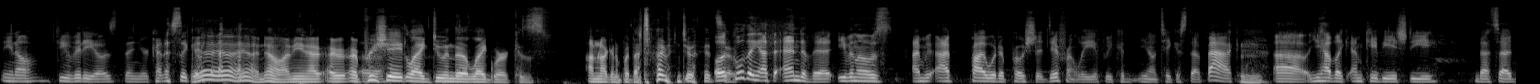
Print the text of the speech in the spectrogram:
you know, a few videos, then you're kind of sick Yeah, of it. yeah, yeah. No, I mean, I, I appreciate like doing the legwork because I'm not going to put that time into it. Well, so- the cool thing at the end of it, even though it was, I mean, I probably would have approached it differently if we could, you know, take a step back. Mm-hmm. Uh, you have like MKBHD that said,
